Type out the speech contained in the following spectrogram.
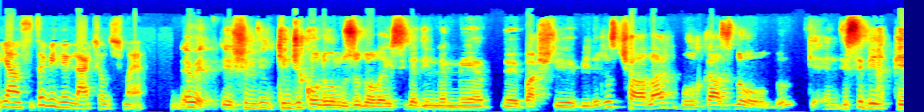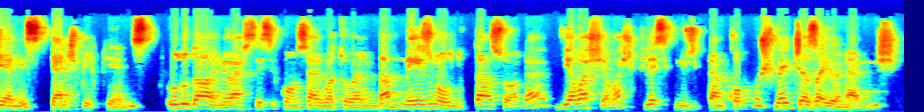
yansıtabilirler çalışmaya. Evet, e, şimdi ikinci konuğumuzu dolayısıyla dinlemeye e, başlayabiliriz. Çağlar Burgazlıoğlu. Kendisi bir piyanist, genç bir piyanist. Uludağ Üniversitesi Konservatuvarı'ndan mezun olduktan sonra yavaş yavaş klasik müzikten kopmuş ve caza yönelmiş.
